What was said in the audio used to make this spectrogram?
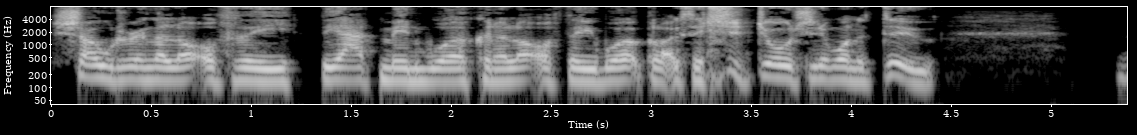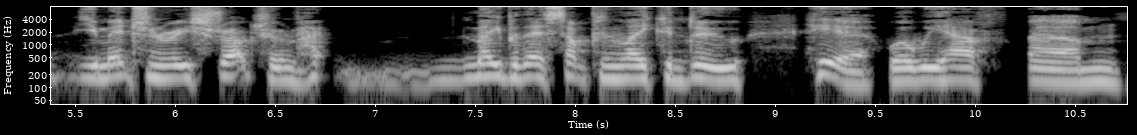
shouldering a lot of the the admin work and a lot of the work, like George didn't want to do. You mentioned restructuring. Maybe there's something they can do here where we have um,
